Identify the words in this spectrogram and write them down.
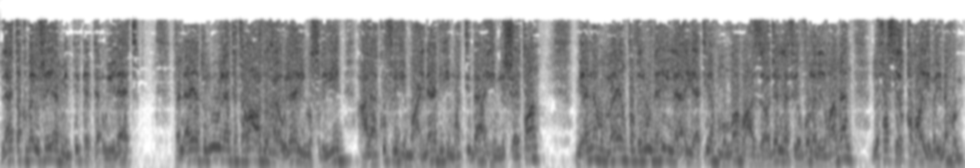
لا تقبل شيئا من تلك التأويلات. فالآية الأولى تتوعد هؤلاء المصريين على كفرهم وعنادهم واتباعهم للشيطان بأنهم ما ينتظرون إلا أن يأتيهم الله عز وجل في ظلل الغمام لفصل القضاء بينهم.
